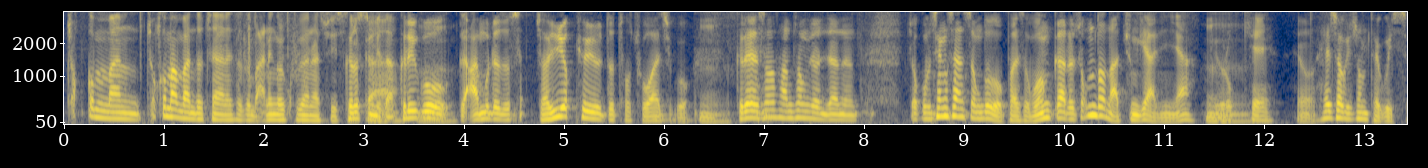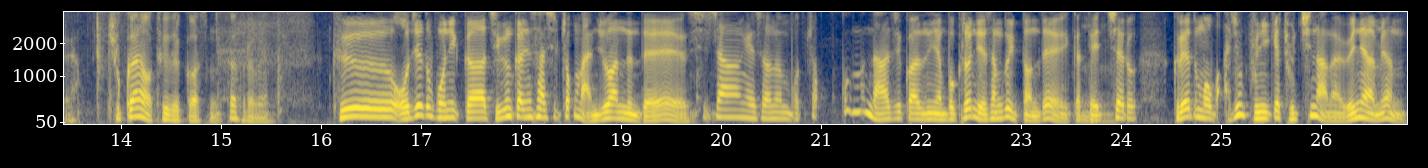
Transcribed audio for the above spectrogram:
조금만 조그만 반도체 안에서도 많은 걸 구현할 수 있으니까. 그렇습니다. 그리고 음. 그 아무래도 세- 전력 효율도 더 좋아지고 그래서 삼성전자는 조금 생산성도 높아서 원가를 좀 더 낮춘 게 아니냐 음. 이렇게 어, 해석이 좀 되고 있어요. 주가는 어떻게 될 것 같습니까? 그러면 그 어제도 보니까 지금까지 사실 조금 안 좋았는데 시장에서는 뭐 조금은 나아질 거 아니냐 뭐 그런 예상도 있던데 그러니까 대체로 그래도 뭐 아주 분위기가 좋지는 않아요. 왜냐하면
